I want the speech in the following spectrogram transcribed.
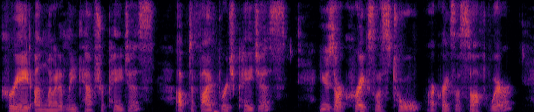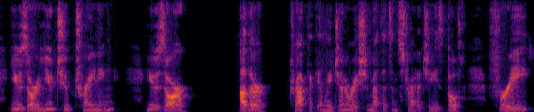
create unlimited lead capture pages, up to five bridge pages, use our Craigslist tool, our Craigslist software, use our YouTube training, use our other traffic and lead generation methods and strategies, both free,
